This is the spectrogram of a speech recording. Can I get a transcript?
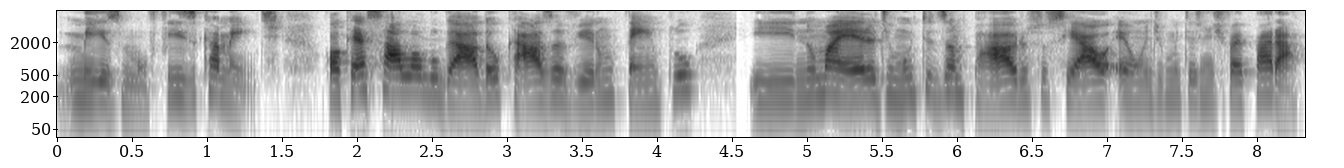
mesmo, fisicamente. Qualquer sala alugada ou casa vira um templo e numa era de muito desamparo social é onde muita gente vai parar.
